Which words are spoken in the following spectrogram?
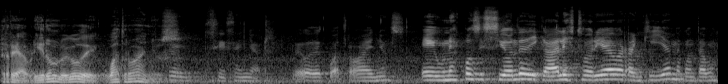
Reabrieron luego de cuatro años. Sí, sí, señor, luego de cuatro años. Eh, una exposición dedicada a la historia de Barranquilla, donde contamos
